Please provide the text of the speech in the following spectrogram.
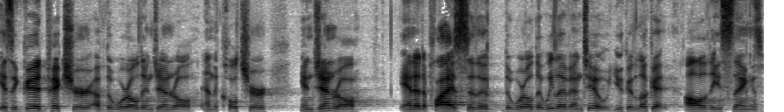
is a good picture of the world in general and the culture in general, and it applies to the, the world that we live in too. You could look at all of these things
